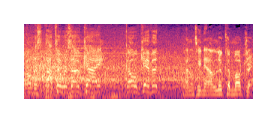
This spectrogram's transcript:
Well, the stutter was okay. Goal given. Penalty now, Luka Modric.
